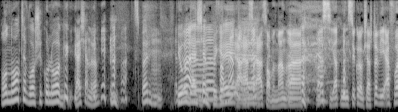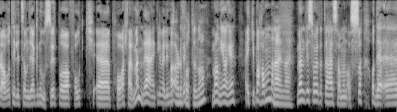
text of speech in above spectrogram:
Og nå til vår psykolog. Jeg kjenner den. Spør. Jo, men det er kjempegøy. sammen, Ja, er jeg, jeg er sammen med en. Eh, kan jo si at Min psykologkjæreste vi, Jeg får av og til litt sånn diagnoser på folk eh, på skjermen. Det er egentlig veldig nyttig. Har du fått det nå? Mange ganger. Ikke på han, da. Nei, nei. Men vi så jo dette her sammen også. Og det, eh,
